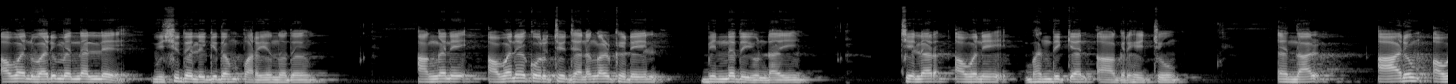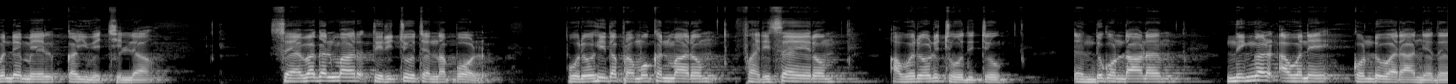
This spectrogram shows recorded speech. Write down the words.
അവൻ വരുമെന്നല്ലേ വിശുദ്ധ ലിഖിതം പറയുന്നത്. അങ്ങനെ അവനെക്കുറിച്ച് ജനങ്ങൾക്കിടയിൽ ഭിന്നതയുണ്ടായി. ചിലർ അവനെ ബന്ധിക്കാൻ ആഗ്രഹിച്ചു. എന്നാൽ ആരും അവന്റെ മേൽ കൈവച്ചില്ല. സേവകന്മാർ തിരിച്ചു ചെന്നപ്പോൾ പുരോഹിത പ്രമുഖന്മാരും ഫരിസയരും അവരോട് ചോദിച്ചു എന്തുകൊണ്ടാണ് നിങ്ങൾ അവനെ കൊണ്ടുവരാഞ്ഞത്?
